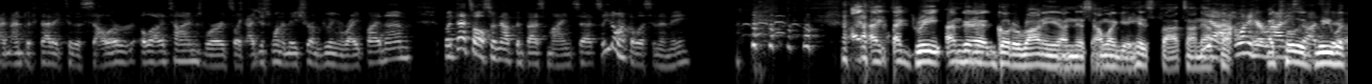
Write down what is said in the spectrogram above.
I'm empathetic to the seller a lot of times where it's like I just want to make sure I'm doing right by them. But that's also not the best mindset. So you don't have to listen to me. I, I, agree. I'm gonna go to Ronnie on this. I want to get his thoughts on that. Yeah, I want to hear Ronnie's I totally agree too. with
